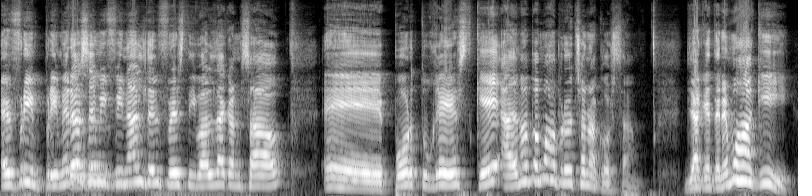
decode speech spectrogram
En fin, primera semifinal del Festival de Cansado eh, portugués, que además vamos a aprovechar una cosa. Ya que tenemos aquí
